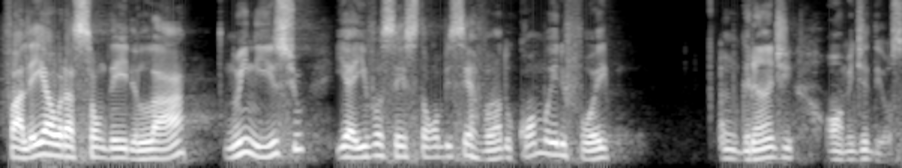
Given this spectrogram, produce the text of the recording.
Falei a oração dele lá no início e aí vocês estão observando como ele foi um grande homem de Deus.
